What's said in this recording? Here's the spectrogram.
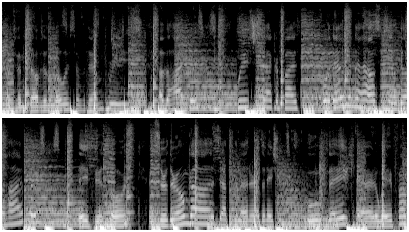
unto themselves of the lowest of them priests of the high places, which sacrificed for them in the houses of the high places. They feared the Lord and served their own gods after the manner of the nations whom they carried away from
